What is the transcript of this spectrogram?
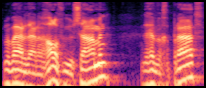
We waren daar een half uur samen. Daar hebben we gepraat.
